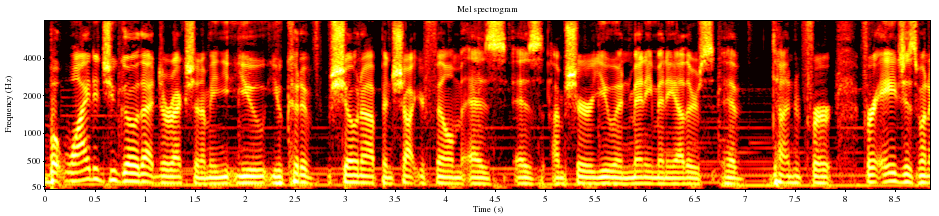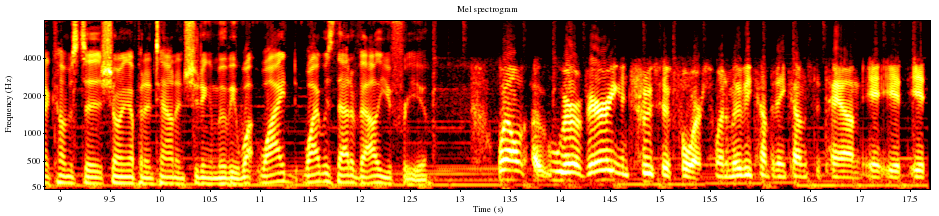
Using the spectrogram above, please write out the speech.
But why did you go that direction? I mean, you you could have shown up and shot your film as as I'm sure you and many many others have done for for ages when it comes to showing up in a town and shooting a movie. Why why, why was that a value for you? Well, uh, we're a very intrusive force. When a movie company comes to town, it, it, it,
